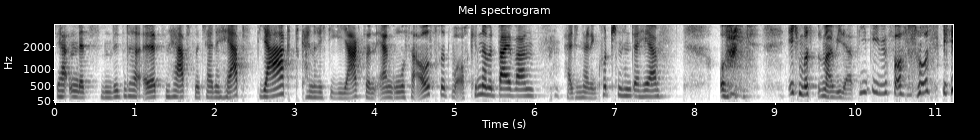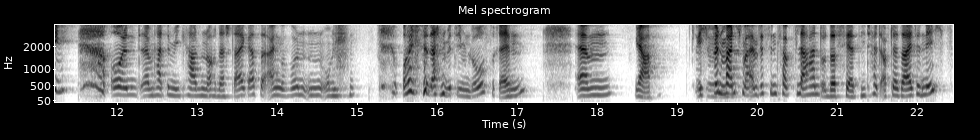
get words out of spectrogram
wir hatten letzten Winter, äh, letzten Herbst eine kleine Herbstjagd, keine richtige Jagd, sondern eher ein großer Ausritt, wo auch Kinder mit bei waren, halt hinter den Kutschen hinterher. Und ich musste mal wieder pipi, bevor es losging. Und ähm, hatte Mikado noch in der Stallgasse angebunden und wollte dann mit ihm losrennen. Ähm, ja, ich bin manchmal ein bisschen verplant und das Pferd sieht halt auf der Seite nichts.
